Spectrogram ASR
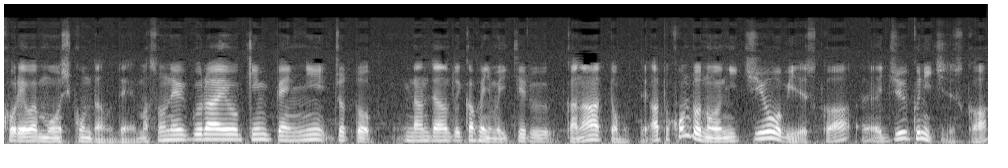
これは申し込んだので、まあ、それぐらいを近辺にちょっとなんであの時カフェにも行けるかなと思って、あと今度の日曜日ですか、えー、19日ですか、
